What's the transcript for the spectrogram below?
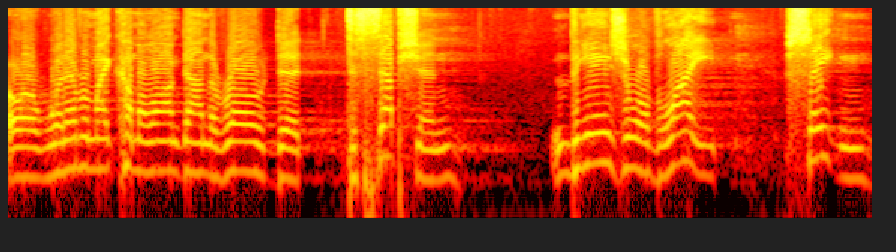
or whatever might come along down the road that deception, the angel of light, Satan,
